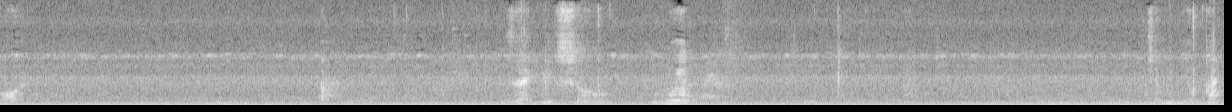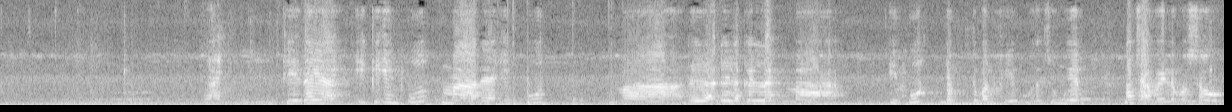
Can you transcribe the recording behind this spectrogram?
ôi. Dãy số nguyên. Chấm dấu cách Đấy. thì đây là cái input mà, đây là input mà, đây là đây là cái lệnh mà input nhập từ bàn phím của dãy số nguyên nó trả về là một sâu.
